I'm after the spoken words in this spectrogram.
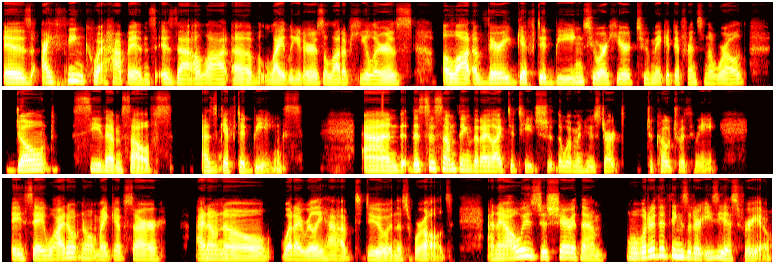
is i think what happens is that a lot of light leaders a lot of healers a lot of very gifted beings who are here to make a difference in the world don't see themselves as gifted beings and this is something that i like to teach the women who start to coach with me they say well i don't know what my gifts are i don't know what i really have to do in this world and i always just share with them well, what are the things that are easiest for you?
